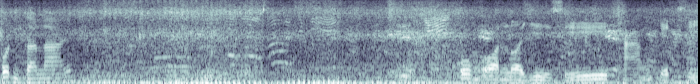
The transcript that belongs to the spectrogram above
คนกะลายโป้งอ่อนลอยยี่สีถางเจ็ดสี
